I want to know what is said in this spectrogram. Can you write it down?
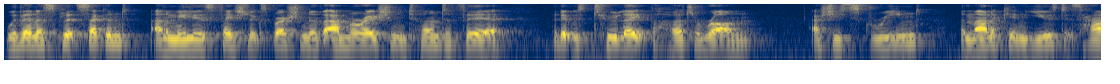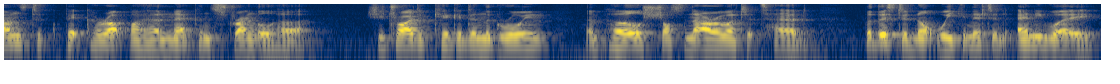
Within a split second, Anamelia's facial expression of admiration turned to fear, but it was too late for her to run. As she screamed, the mannequin used its hands to pick her up by her neck and strangle her. She tried to kick it in the groin, and Pearl shot an arrow at its head, but this did not weaken it in any way.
